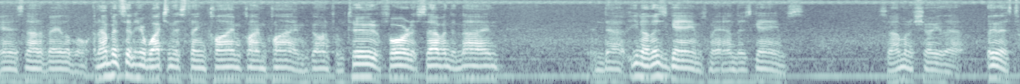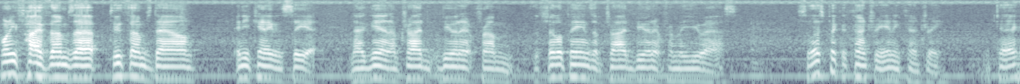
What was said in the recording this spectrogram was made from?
and it's not available? And I've been sitting here watching this thing climb, climb, climb, going from 2 to 4 to 7 to 9. And, uh, you know, there's games, man. There's games. So I'm going to show you that. Look at this. 25 thumbs up, 2 thumbs down, and you can't even see it. Now, again, I've tried viewing it from the Philippines. I've tried viewing it from the U.S. So let's pick a country, any country. Okay?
